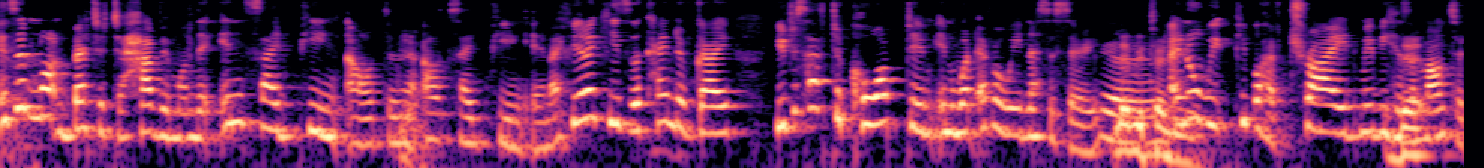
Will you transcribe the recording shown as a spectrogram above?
Is it not better to have him on the inside peeing out than the outside peeing in? I feel like he's the kind of guy you just have to co-opt him in whatever way necessary. Yeah. Let me tell you. I know we people have tried. Maybe his The- amounts are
